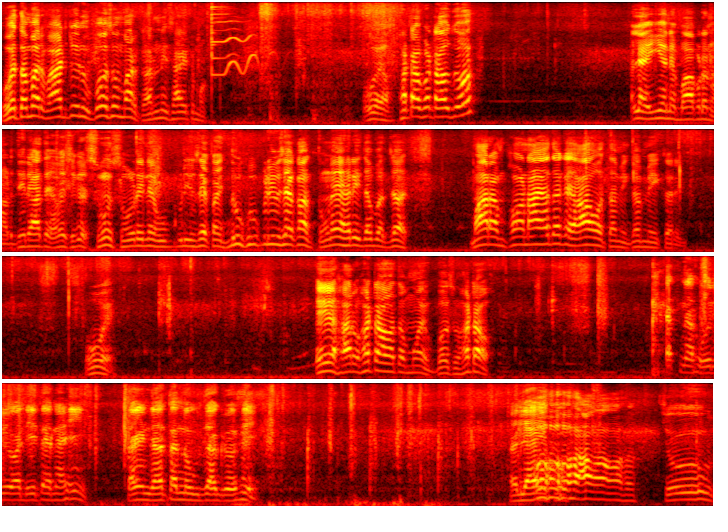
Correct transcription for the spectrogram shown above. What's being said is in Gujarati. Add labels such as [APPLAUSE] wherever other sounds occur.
હવે તમારે વાટ જોઈને ઊભો છું મારા ઘરની સાઈડમાં. હવે ફટાફટ આવજો. એટલે અહીંયા ને બાપડાને અડધી રાતે હવે શીખર શું છોડીને ઉપડ્યું છે, કઈ દુઃખ ઉપડ્યું છે કાં તુણે હરી જબરજસ્ત. મારામાં ફોન આવ્યો હતો કે, આવો તમે ગમે કરી ઓય એ હારું, હટાવો તો મોય છું, હટાવો. રાતના હોરીવા દેતા નહીં. ત્રણ નો ઉજાગરો છે.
